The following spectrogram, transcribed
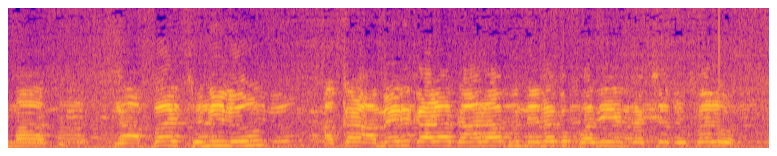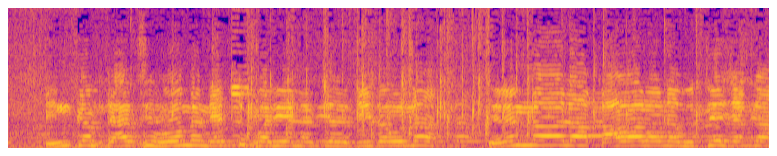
మా నా అబ్బాయి సునీలు అక్కడ అమెరికాలో దాదాపు నెలకు పదిహేను లక్షల రూపాయలు ఇన్కమ్ ట్యాక్స్ ఓన్గా నెట్ పదిహేను లక్షల జీతం ఉన్న తెలంగాణ కావాలన్న ఉద్దేశంగా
